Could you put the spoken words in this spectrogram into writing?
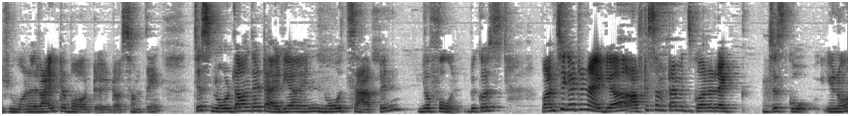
if you want to write about it or something, just note down that idea in Notes app in your phone because once you get an idea, after some time it's gonna like just go, you know.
